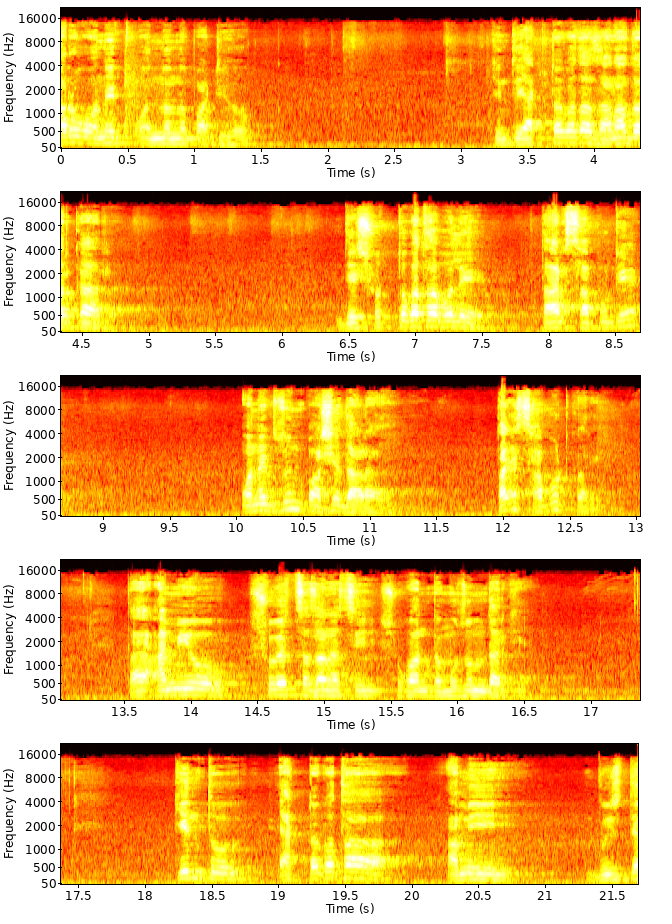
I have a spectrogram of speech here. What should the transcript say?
আরও অনেক অন্যান্য পার্টি হোক কিন্তু একটা কথা জানা দরকার, যে সত্য কথা বলে তার সাপোর্টে অনেকজন পাশে দাঁড়ায়, তাকে সাপোর্ট করে। তাই আমিও শুভেচ্ছা জানাচ্ছি সুকান্ত মজুমদারকে। কিন্তু একটা কথা আমি বুঝতে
